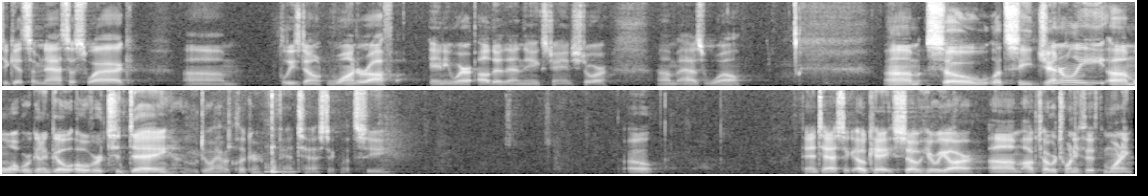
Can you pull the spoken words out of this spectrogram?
to get some NASA swag. Um, please don't wander off anywhere other than the exchange store um, as well. Um, so let's see, generally um, what we're going to go over today, oh, do I have a clicker? Fantastic, let's see. Oh, fantastic. Okay, so here we are, um, October 25th morning.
